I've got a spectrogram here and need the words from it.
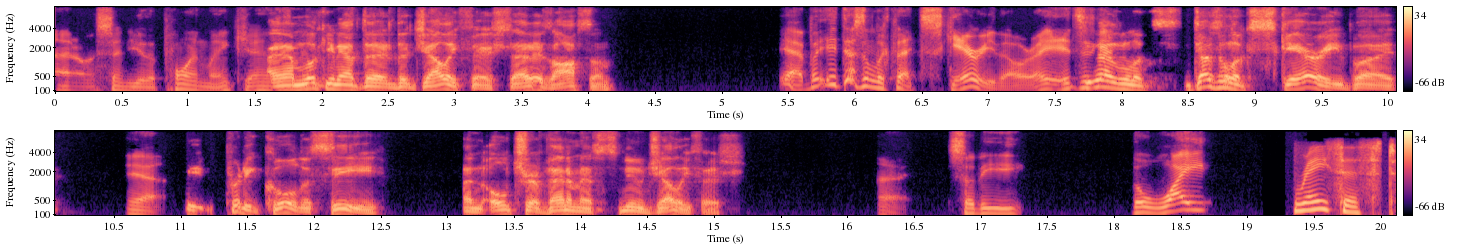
I don't want to send you the porn link. Yeah, I am looking at the the jellyfish. That is awesome. yeah but it doesn't look that scary though, right? It's It doesn't look doesn't look scary, but yeah. be pretty cool to see an ultra venomous new jellyfish. All right. So the the white racist,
